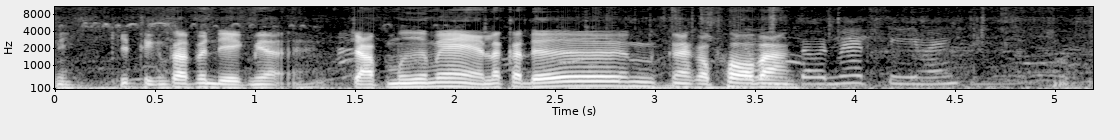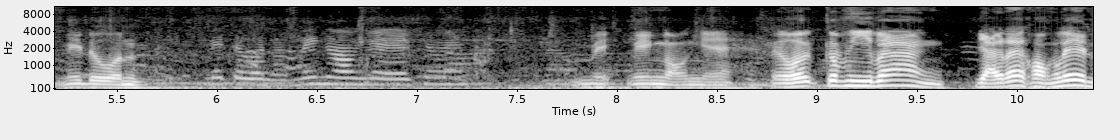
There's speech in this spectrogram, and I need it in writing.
นี่คิดถึงตอนเป็นเด็กเนี่ย จับมือแม่แล้วก็เดินกับพ่อบ้างโดนแม่ตีไหมไม่โดน ไม่โดนอะไม่งองแงใช่ไหม ไม่ไม่งองแงเออก็มีบ้าง อยากได้ของเล่น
